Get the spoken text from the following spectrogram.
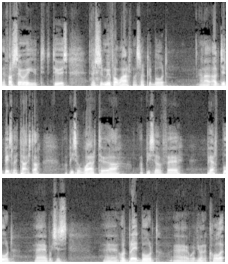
The first thing we need to do is, is remove a wire from a circuit board. And I, have just basically attached a, a piece of wire to a, a piece of uh, perf board, uh, which is, uh, or breadboard, uh, whatever you want to call it.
